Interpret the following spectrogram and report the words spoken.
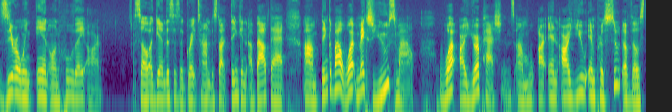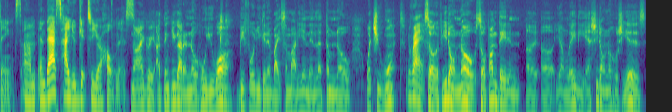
zeroing in on who they are. So again, this is a great time to start thinking about that. Um, think about what makes you smile. What are your passions? Um, are, and are you in pursuit of those things? Um, and that's how you get to your wholeness. No, I agree. I think you got to know who you are before you can invite somebody in and let them know what you want. Right. So if you don't know, so if I'm dating a, a young lady and she don't know who she is,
